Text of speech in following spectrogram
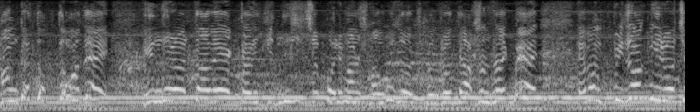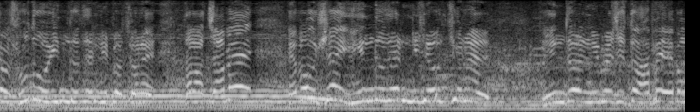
সংখ্যা তত্ত্ব মতে হিন্দুরা তাদের একটা নির্দিষ্ট পরিমাণ সংসদ সংসদে আসন থাকবে এবং পৃথক নির্বাচন শুধু হিন্দুদের নির্বাচনে তারা যাবে এবং সেই হিন্দুদের নির্বাচনের হিন্দুরা নির্বাচিত হবে এবং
